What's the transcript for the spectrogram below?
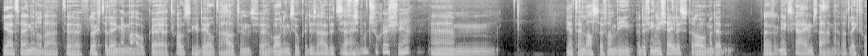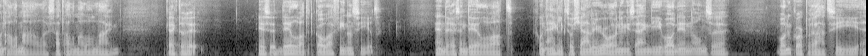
Ja, het zijn inderdaad uh, vluchtelingen, maar ook uh, het grootste gedeelte houtens uh, woningzoekenden zouden het zijn. Dat spoedzoekers, ja. Um, ja, ten laste van wie? De financiële stromen, dat, daar is ook niks geheims aan. Hè? Dat ligt gewoon allemaal, staat allemaal online. Kijk, er is het deel wat het COA financiert. En er is een deel wat gewoon eigenlijk sociale huurwoningen zijn die wonen in onze woningcorporatie uh,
